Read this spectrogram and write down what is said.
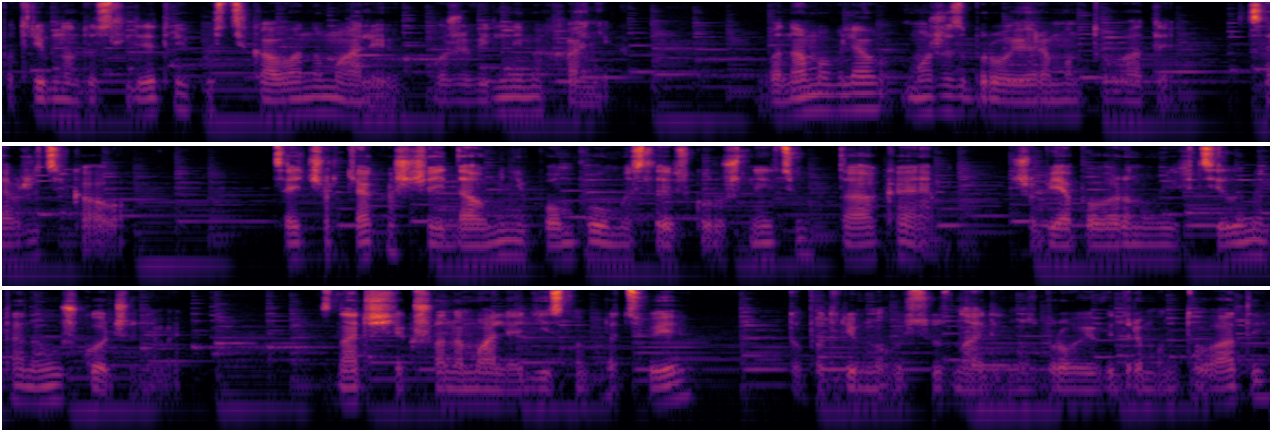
Потрібно дослідити якусь цікаву аномалію, божевільний механік. Вона, мовляв, може зброю ремонтувати. Це вже цікаво. Цей чортяка ще й дав мені помпову мисливську рушницю та АКМ, щоб я повернув їх цілими та неушкодженими. Значить, якщо аномалія дійсно працює, то потрібно усю знайдену зброю відремонтувати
